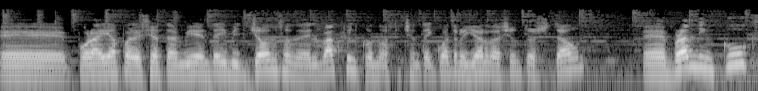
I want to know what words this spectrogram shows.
Eh, por ahí apareció también David Johnson en el backfield con los 84 yardas y un touchdown. Eh, Brandon Cooks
